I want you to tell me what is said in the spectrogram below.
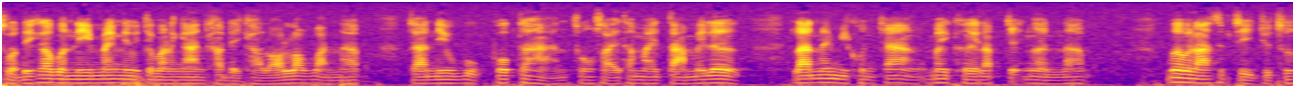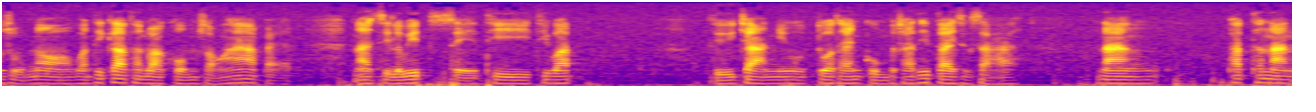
สวัสดีครับวันนี้แม็กนิวจะมารายงานข่าวเด็ดข่าวร้อนรอบวันนะครับจานิวบุกพบทหารสงสัยทำไมตามไม่เลิกร้านไม่มีคนจ้างไม่เคยรับเจ็เงินนะครับ เมื่อเวลา 14.00นวันที่ 9 ธันวาคม 258 นายศิลวิทย์เสธีทิวัฒน์หรือจานิวตัวแทนกลุ่มประชาธิปไตยศึกษา นางพัฒนัน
